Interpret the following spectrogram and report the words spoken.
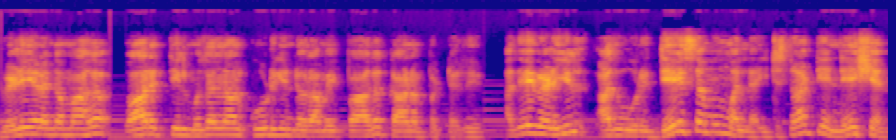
வெளியரங்கமாக வாரத்தில் முதல் நாள் கூடுகின்ற ஒரு அமைப்பாக காணப்பட்டது. அதே வேளையில் அது ஒரு தேசமும் அல்ல. It is not a nation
